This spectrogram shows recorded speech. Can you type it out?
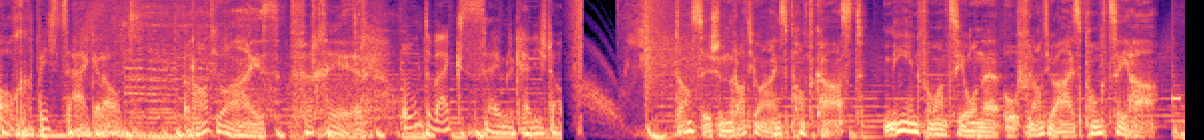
8 bis 10 Grad. Radio 1 Verkehr. Unterwegs haben wir keine Stadt. Das ist ein Radio 1 Podcast. Mehr Informationen auf radio1.ch.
